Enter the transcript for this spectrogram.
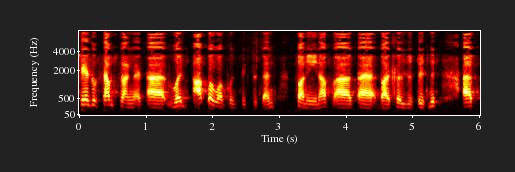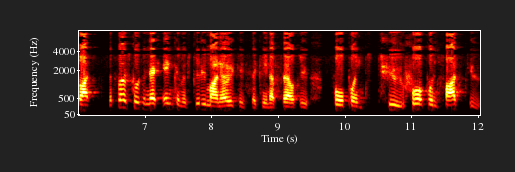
shares of Samsung uh, went up by 1.6 percent. Funny enough, uh, uh, by close of business, uh, but the first quarter net income, excluding minorities, Sakina, fell to 4.2, 4.52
